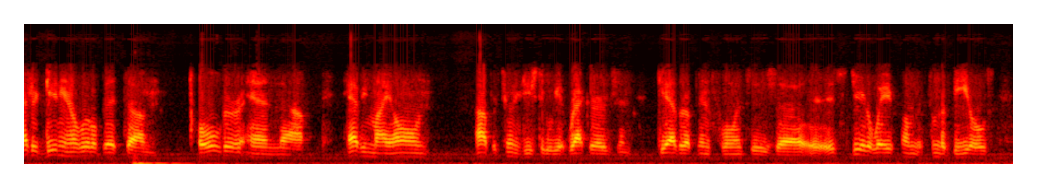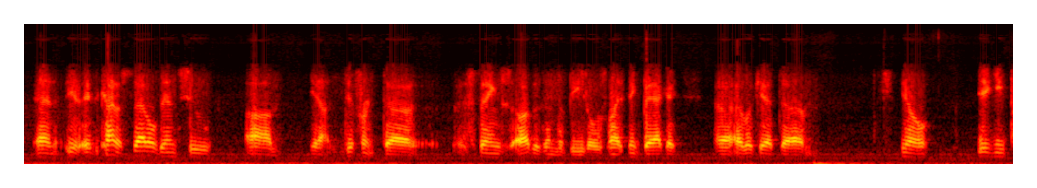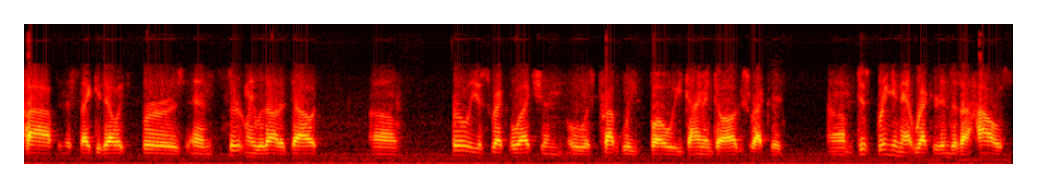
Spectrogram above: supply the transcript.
after getting a little bit um, older and uh, having my own opportunities to go get records and gather up influences, uh, it steered away from from the Beatles, and it, it kind of settled into um, you know different uh, things other than the Beatles. When I think back, I uh, I look at um, you know Iggy Pop and the psychedelic furs, and certainly without a doubt. Um, earliest recollection was probably Bowie, Diamond Dogs record. Um, just bringing that record into the house.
